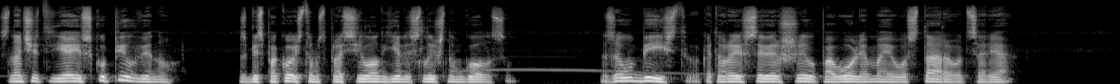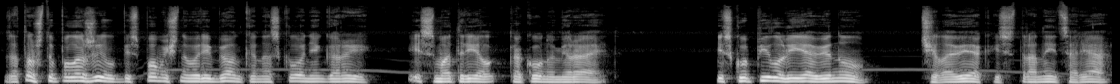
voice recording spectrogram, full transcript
Значит, я искупил вину? С беспокойством спросил он еле слышным голосом за убийство, которое совершил по воле моего старого царя, за то, что положил беспомощного ребенка на склоне горы и смотрел, как он умирает. Искупил ли я вину, человек из страны царя?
